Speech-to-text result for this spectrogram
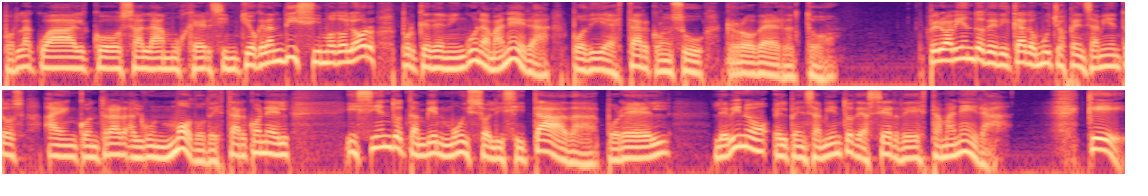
por la cual cosa la mujer sintió grandísimo dolor porque de ninguna manera podía estar con su Roberto pero habiendo dedicado muchos pensamientos a encontrar algún modo de estar con él, y siendo también muy solicitada por él, le vino el pensamiento de hacer de esta manera, que,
